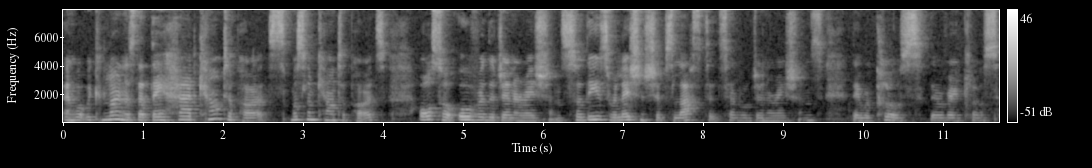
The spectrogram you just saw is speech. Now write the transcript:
And what we can learn is that they had counterparts, Muslim counterparts, also over the generations. So these relationships lasted several generations. They were close, they were very close.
